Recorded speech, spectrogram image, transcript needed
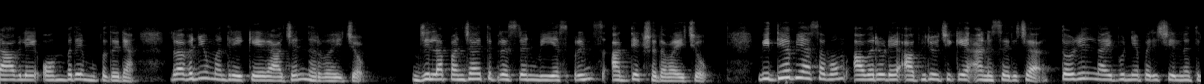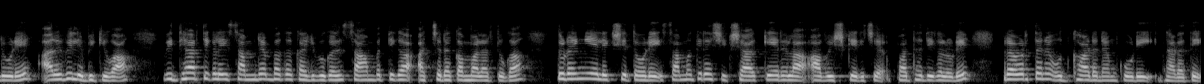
രാവിലെ ഒമ്പത് മുപ്പതിന് റവന്യൂ മന്ത്രി കെ രാജൻ നിർവഹിച്ചു. ജില്ലാ panchayat president V S Prince അധ്യക്ഷത വഹിച്ചു. വിദ്യാഭ്യാസവും അവരുടെ അഭിരുചിക്ക് അനുസരിച്ച് തൊഴിൽ നൈപുണ്യ പരിശീലനത്തിലൂടെ അറിവ് ലഭിക്കുക വിദ്യാർത്ഥികളെ സംരംഭക കഴിവുകൾ സാമ്പത്തിക അച്ചടക്കം വളർത്തുക തുടങ്ങിയ ലക്ഷ്യത്തോടെ സമഗ്ര ശിക്ഷ കേരള ആവിഷ്കരിച്ച് പദ്ധതികളുടെ പ്രവർത്തന ഉദ്ഘാടനം കൂടി നടത്തി.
